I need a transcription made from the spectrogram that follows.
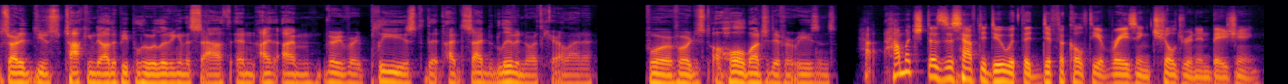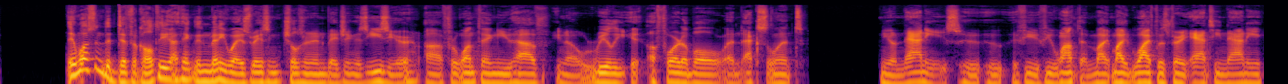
started just talking to other people who were living in the South, and I, I'm very very pleased that I decided to live in North Carolina for for just a whole bunch of different reasons. How, how much does this have to do with the difficulty of raising children in Beijing? It wasn't the difficulty. I think in many ways raising children in Beijing is easier. Uh, for one thing, you have you know really affordable and excellent you know nannies who, who if you if you want them. My my wife was very anti nanny.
